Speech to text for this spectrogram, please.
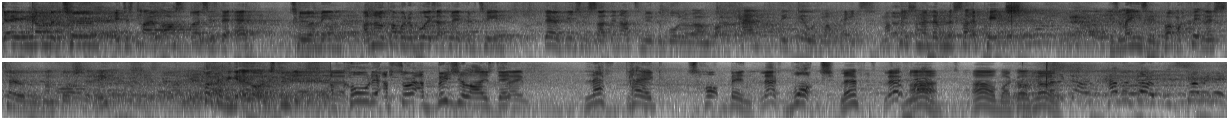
Game number two, it is time us versus the F2. I mean, I know a couple of the boys that play for the team. They're a decent side, they know how to move the ball around, but can they deal with my pace? My pace on 11 side pitch is amazing, but my fitness is terrible, unfortunately. Hope I can get a goal, let's do this. I've called it, I've saw it, I've visualised it. Same. Left peg, top bin. Left. Watch. Left? Left. Ah. Oh my god, Have a no. go, have a go, it's going in.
